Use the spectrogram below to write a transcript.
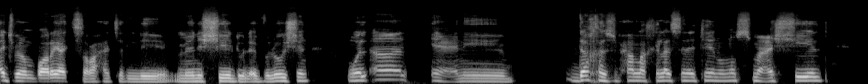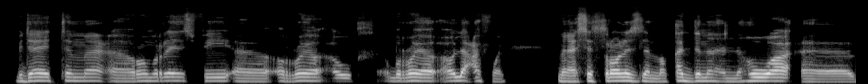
أجمل المباريات صراحة اللي من الشيلد وال Evolution والآن يعني دخل سبحان الله خلال سنتين ونص مع الشيلد بداية مع رومان رينز في آه، ال Royal أو بال Royal أو لا عفوا مع سيث رولنز لما قدمه إنه هو آه،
